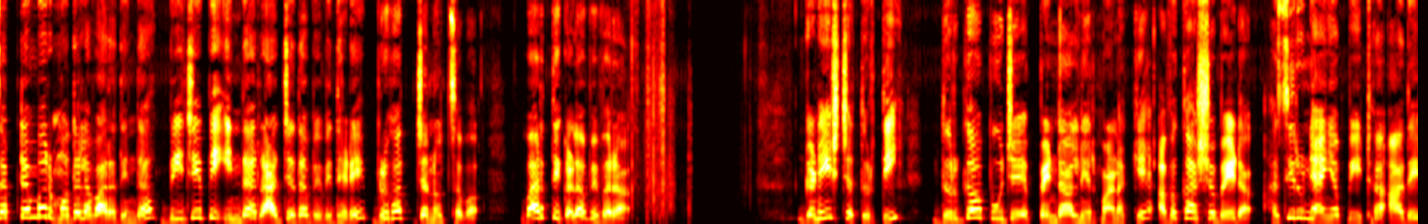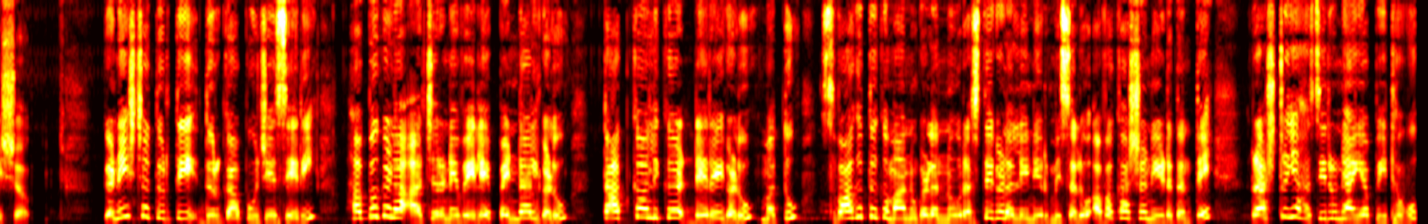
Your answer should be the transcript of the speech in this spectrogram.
ಸೆಪ್ಟೆಂಬರ್ ಮೊದಲ ವಾರದಿಂದ ಬಿಜೆಪಿಯಿಂದ ರಾಜ್ಯದ ವಿವಿಧೆಡೆ ಬೃಹತ್ ಜನೋತ್ಸವ. ವಾರ್ತೆಗಳ ವಿವರ. ಗಣೇಶ್ ಚತುರ್ಥಿ, ದುರ್ಗಾ ಪೂಜೆ ಪೆಂಡಾಲ್ ನಿರ್ಮಾಣಕ್ಕೆ ಅವಕಾಶ ಬೇಡ, ಹಸಿರು ನ್ಯಾಯಪೀಠ ಆದೇಶ. ಗಣೇಶ್ ಚತುರ್ಥಿ, ದುರ್ಗಾ ಪೂಜೆ ಸೇರಿ ಹಬ್ಬಗಳ ಆಚರಣೆ ವೇಳೆ ಪೆಂಡಾಲ್ಗಳು ತಾತ್ಕಾಲಿಕ ಡೆರೆಗಳು ಮತ್ತು ಸ್ವಾಗತ ಕಮಾನುಗಳನ್ನು ರಸ್ತೆಗಳಲ್ಲಿ ನಿರ್ಮಿಸಲು ಅವಕಾಶ ನೀಡದಂತೆ ರಾಷ್ಟ್ರೀಯ ಹಸಿರು ನ್ಯಾಯಪೀಠವು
